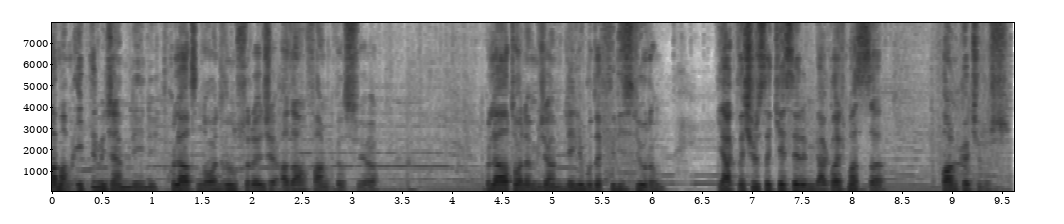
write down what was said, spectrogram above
Tamam ittirmeyeceğim lane'i. Kule altında oynadığım sürece adam farm kasıyor. Kule altı oynamayacağım. Lane'i burada freezeliyorum. Yaklaşırsa keserim, yaklaşmazsa farm kaçırır.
